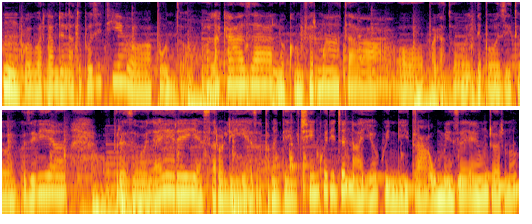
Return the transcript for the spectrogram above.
Comunque, guardando il lato positivo, appunto, ho la casa, l'ho confermata, ho pagato il deposito e così via, ho preso gli aerei e sarò lì esattamente il 5 di gennaio, quindi tra un mese e un giorno.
